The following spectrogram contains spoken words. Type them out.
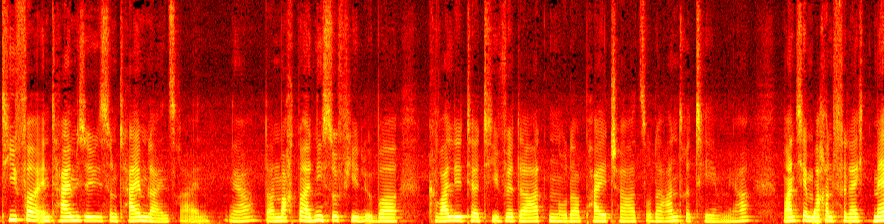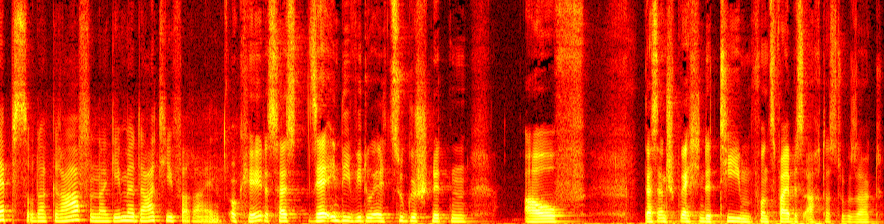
tiefer in Time Series und Timelines rein. Ja? Dann macht man halt nicht so viel über qualitative Daten oder Pie-Charts oder andere Themen. Ja? Manche machen vielleicht Maps oder Graphen, dann gehen wir da tiefer rein. Okay, das heißt sehr individuell zugeschnitten auf das entsprechende Team von zwei bis acht, hast du gesagt.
